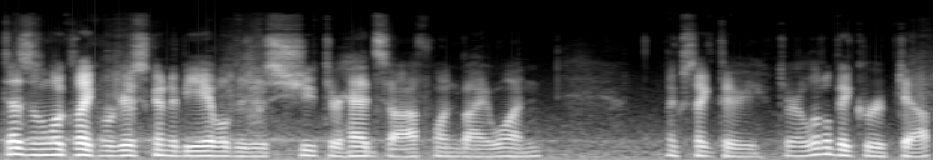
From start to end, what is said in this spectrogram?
Doesn't look like we're just going to be able to just shoot their heads off one by one. Looks like they're, they're a little bit grouped up.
